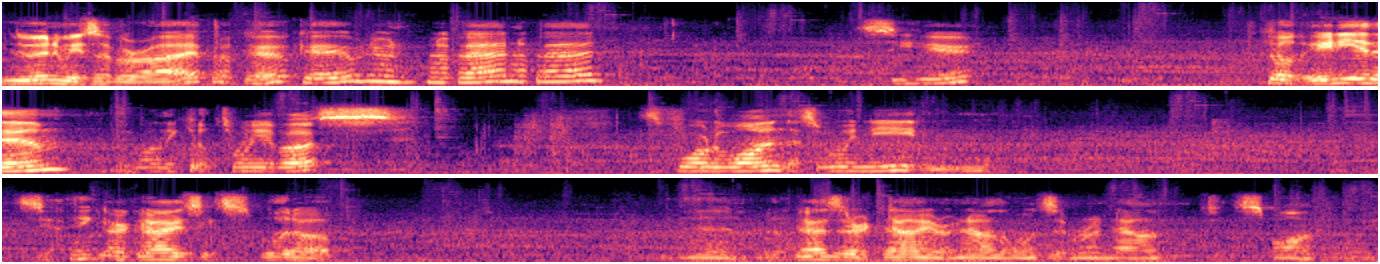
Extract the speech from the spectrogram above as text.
New enemies have arrived. Okay, okay, we're doing not bad, not bad. Let's see here. Killed 80 of them. We've only killed 20 of us. It's 4 to 1, that's what we need. Hmm. Ooh. See, I think our guys get split up. And the guys that are dying right now are the ones that run down to the spawn point.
